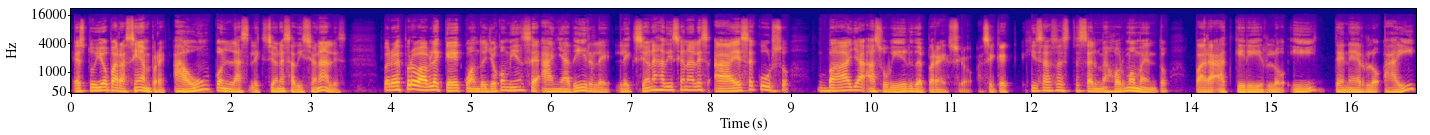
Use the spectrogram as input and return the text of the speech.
es tuyo para siempre, aún con las lecciones adicionales. Pero es probable que cuando yo comience a añadirle lecciones adicionales a ese curso, vaya a subir de precio. Así que quizás este es el mejor momento para adquirirlo y tenerlo ahí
